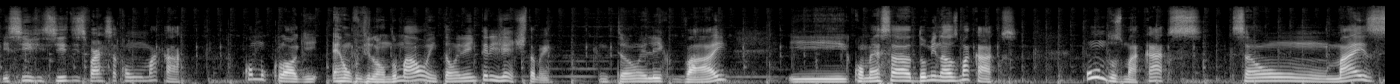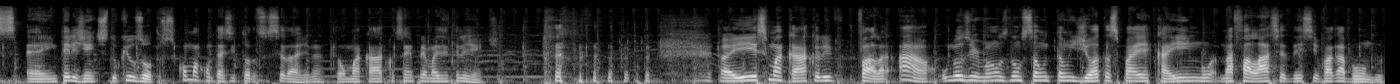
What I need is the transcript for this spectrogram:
e se, se disfarça como um macaco. Como o Clog é um vilão do mal, então ele é inteligente também. Então ele vai e começa a dominar os macacos. Um dos macacos são mais é, inteligentes do que os outros, como acontece em toda a sociedade, né? Então o macaco sempre é mais inteligente. Aí esse macaco ele fala: Ah, os meus irmãos não são tão idiotas para cair na falácia desse vagabundo.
